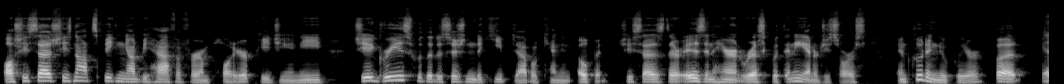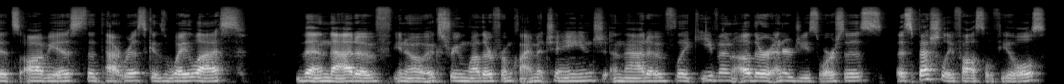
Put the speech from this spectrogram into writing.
While she says she's not speaking on behalf of her employer, PG&E, she agrees with the decision to keep Diablo Canyon open. She says there is inherent risk with any energy source, including nuclear, but it's obvious that that risk is way less than that of, you know, extreme weather from climate change and that of like even other energy sources, especially fossil fuels.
